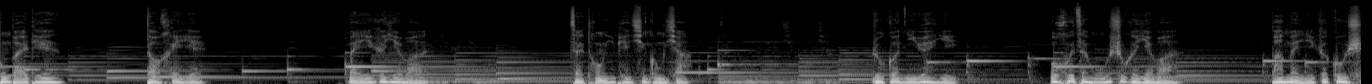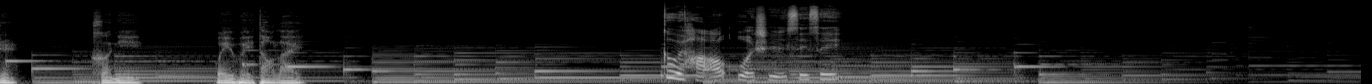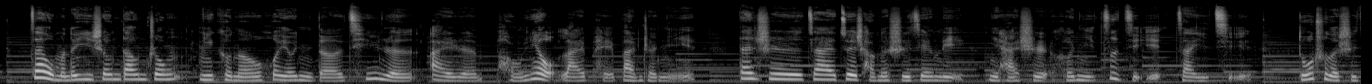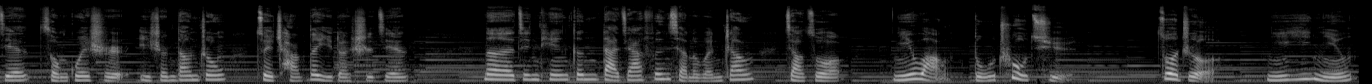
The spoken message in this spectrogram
从白天到黑夜，每一个夜晚，在同一片星空下。如果你愿意，我会在无数个夜晚，把每一个故事和你娓娓道来。各位好，我是 C C。在我们的一生当中，你可能会有你的亲人、爱人、朋友来陪伴着你，但是在最长的时间里，你还是和你自己在一起。独处的时间总归是一生当中最长的一段时间。那今天跟大家分享的文章叫做《你往独处去》，作者倪一宁。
